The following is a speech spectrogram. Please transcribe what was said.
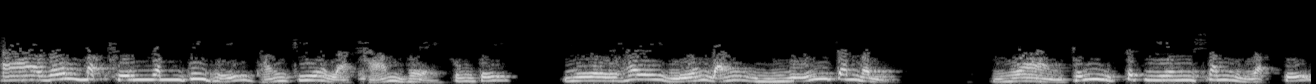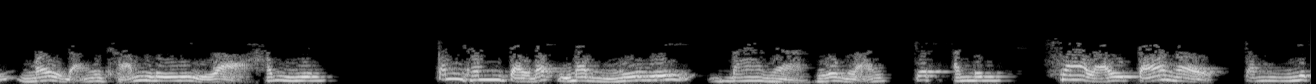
Ta vốn bất phương nhâm quý thị thận kia là khảm về cung tí Người hay luyện đặng dưỡng trong mình vàng kính tất nhiên sanh vật trí Mới đặng khảm ly và hâm nhiên tâm không trời đất đồng nguyên lý, Ba nhà gom lại, kết anh minh. Xa lại tỏ ngờ trong nhất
